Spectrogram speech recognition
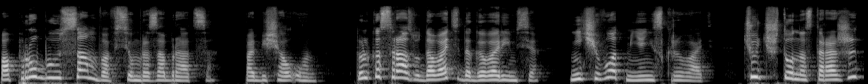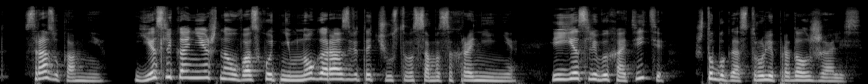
«Попробую сам во всем разобраться», – пообещал он. «Только сразу давайте договоримся. Ничего от меня не скрывать. Чуть что насторожит, сразу ко мне. Если, конечно, у вас хоть немного развито чувство самосохранения, и если вы хотите, чтобы гастроли продолжались».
